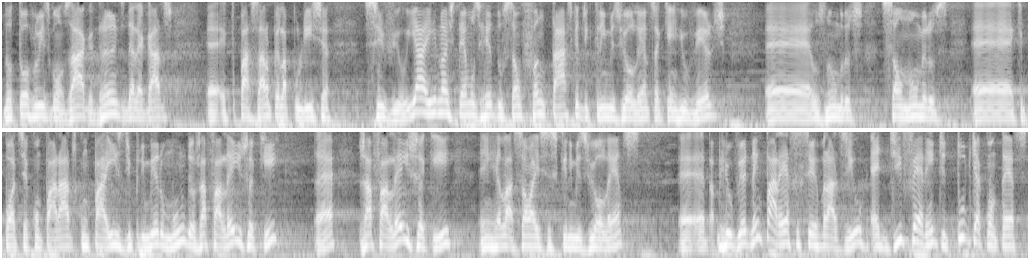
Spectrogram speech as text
Doutor Luiz Gonzaga, grandes delegados é, que passaram pela Polícia Civil. E aí nós temos redução fantástica de crimes violentos aqui em Rio Verde. É, os números são números é, que podem ser comparados com um país de primeiro mundo. Eu já falei isso aqui, é, já falei isso aqui em relação a esses crimes violentos. É, é, Rio Verde nem parece ser Brasil, é diferente de tudo que acontece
